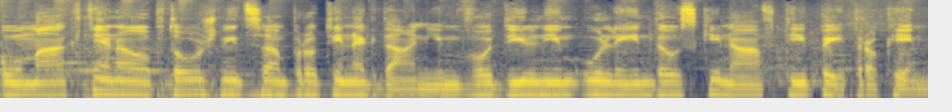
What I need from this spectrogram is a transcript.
Umaknjena obtožnica proti nekdanjim vodilnim v lendovski nafti Petrokem.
